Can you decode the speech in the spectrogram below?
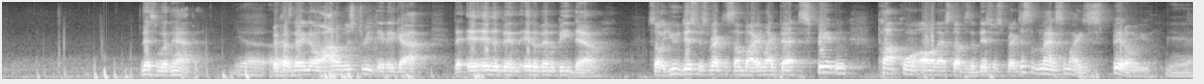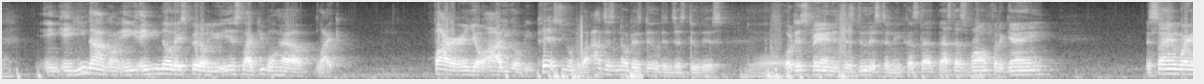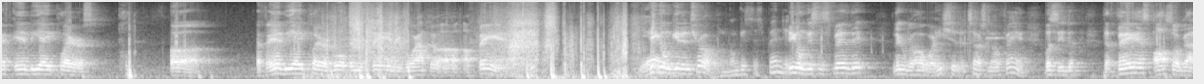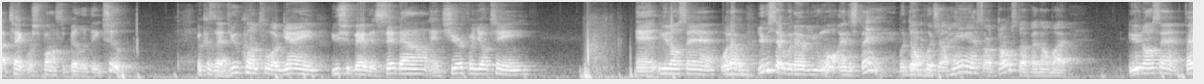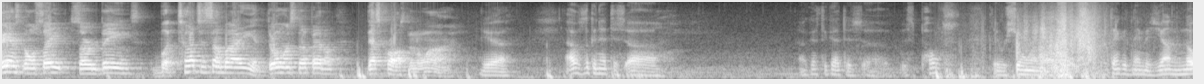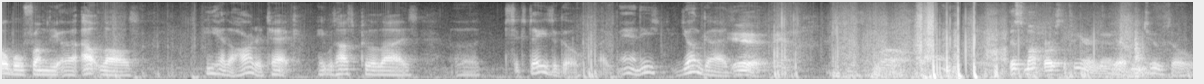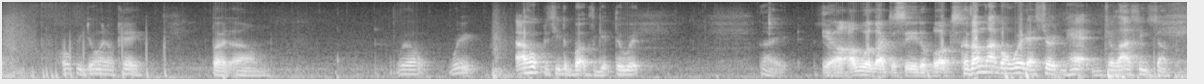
this wouldn't happen Yeah. Uh, because they know out on the street that they got that it, it'd have been it'd have been a beat down. So you disrespecting somebody like that, spitting, popcorn, all that stuff is a disrespect. Just imagine somebody spit on you, Yeah. and, and you not gonna and you, and you know they spit on you. It's like you gonna have like fire in your eye. You gonna be pissed. You gonna be like, I just know this dude didn't just do this. Yeah. or this fan to just do this to me because that, that's that's wrong for the game. The same way if NBA players, uh, if an NBA player go up in the stand and go after a, a fan, Yeah. he gonna get in trouble. I'm gonna get suspended. He gonna get suspended. They're gonna be, oh well, he shouldn't have touched no fan. But see, the, the fans also gotta take responsibility too. Because if you come to a game, you should be able to sit down and cheer for your team. And you know what I'm saying? Whatever. You can say whatever you want in the stand, but don't Yeah. put your hands or throw stuff at nobody. You know what I'm saying? Fans gonna say certain things, but touching somebody and throwing stuff at them, that's crossing the line. Yeah. I was looking at this, uh, I guess they got this, uh, this post. They were showing, uh, I think his name is Young Noble from the uh, Outlawz. He had a heart attack. He was hospitalized uh, six days ago. Like, man, these young guys. Yeah, man. This is my first appearance, man. Yeah, me too. So, hope we're doing okay. But, um, well, we, I hope to see the Bucks get through it. Like, Yeah, I would like to see the Bucks. Cause I'm not gonna wear that shirt and hat until I see something.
